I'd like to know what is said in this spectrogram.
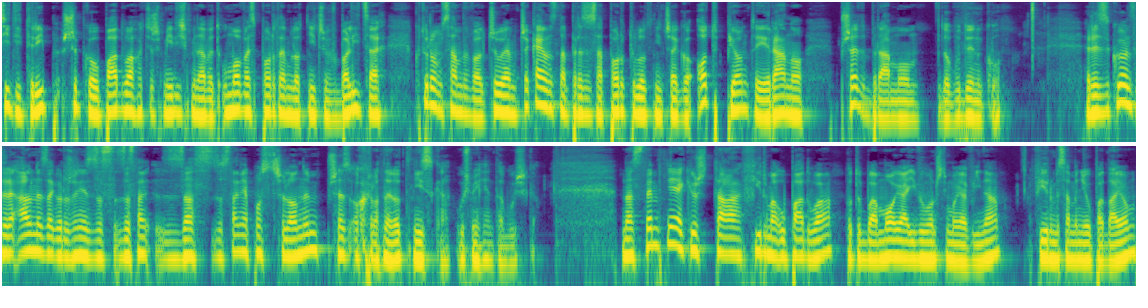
City Trip, szybko upadła, chociaż mieliśmy nawet umowę z portem lotniczym w Balicach, którą sam wywalczyłem, czekając na prezesa portu lotniczego od 5 rano przed bramą do budynku. Ryzykując realne zagrożenie zostania postrzelonym przez ochronę lotniska. Uśmiechnięta buźka. Następnie, jak już ta firma upadła, bo to była moja i wyłącznie moja wina, firmy same nie upadają,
